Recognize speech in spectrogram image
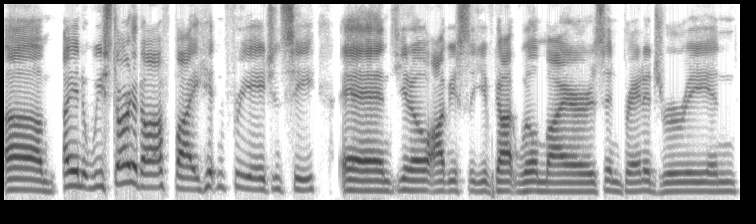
Um, I mean, we started off by hitting free agency, and you know, obviously you've got Wil Myers and Brandon Drury and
